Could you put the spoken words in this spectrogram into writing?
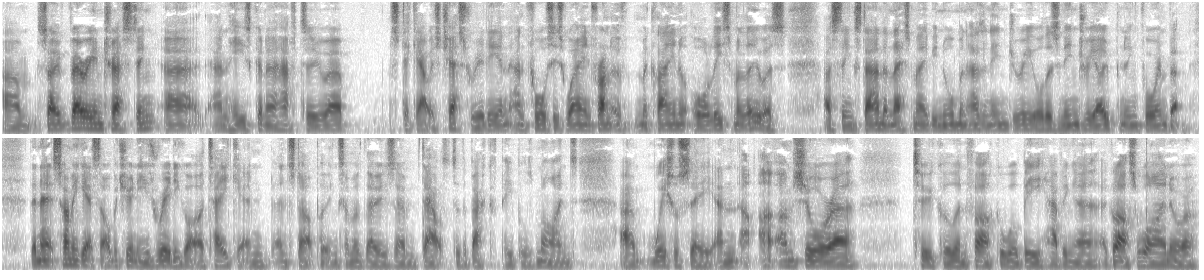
Um, so very interesting, uh, and he's going to have to. Uh, stick out his chest really and, and force his way in front of McLean or Lees-Melou as as things stand, unless maybe Normann has an injury or there's an injury opening for him. But the next time he gets that opportunity, he's really got to take it and, and start putting some of those um, doubts to the back of people's minds. Um, we shall see, and I, am sure. Uh, Tuchel and Farke will be having a, a glass of wine or a,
